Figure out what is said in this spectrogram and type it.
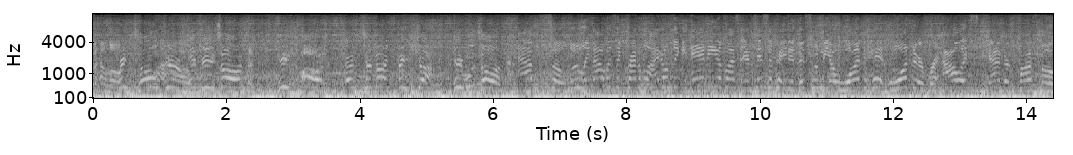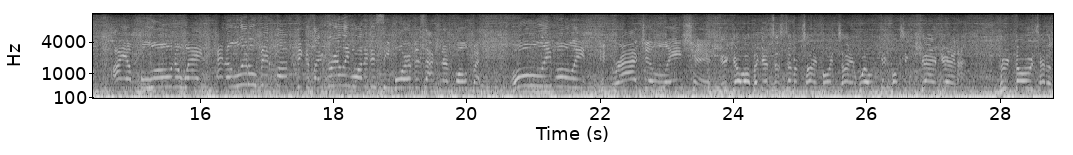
Schiavello. We told you if he's on, he's on. And tonight, Miesha, he was on. Absolutely. That was incredible. I don't think any of us anticipated this would be a one-hit wonder for Alexander Cosmo. I am blown away and a little bit bummed because I really wanted to see more of this action unfold, but holy moly, congratulations. You go up against a seven-time Muay Thai world kickboxing champion who knows how to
